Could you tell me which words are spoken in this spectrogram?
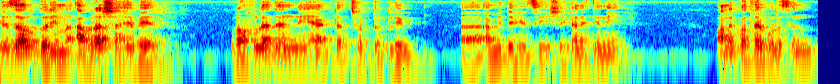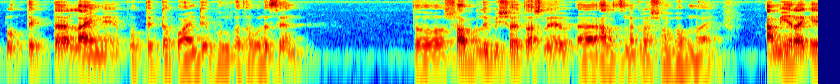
রেজাউল করিম আবরা সাহেবের রফুল আদান নিয়ে একটা ছোট্ট ক্লিপ আমি দেখেছি। সেখানে তিনি অনেক কথাই বলেছেন, প্রত্যেকটা লাইনে, প্রত্যেকটা পয়েন্টে ভুল কথা বলেছেন। তো সবগুলি বিষয় তো আসলে আলোচনা করা সম্ভব নয়। আমি এর আগে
